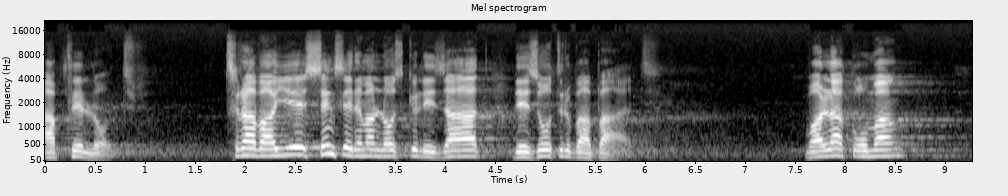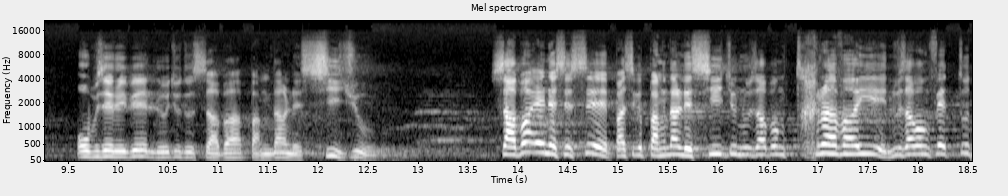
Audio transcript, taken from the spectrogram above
après l'autre. Travailler sincèrement lorsque les actes des autres bavardent. Voilà comment observer le jour de sabbat pendant les six jours. Sabbat est nécessaire parce que pendant les six jours, nous avons travaillé, nous avons fait tout,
